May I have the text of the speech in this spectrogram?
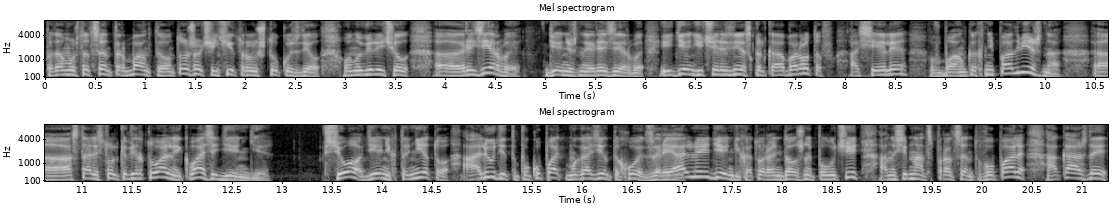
потому что Центробанк-то он тоже очень хитрую штуку сделал. Он увеличил э, резервы, денежные резервы, и деньги через несколько оборотов осели в банках неподвижно. Э, остались только виртуальные квази-деньги. Все, денег-то нету, а люди-то покупать в магазин-то ходят за реальные деньги, которые они должны получить, а на 17% упали, а каждый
